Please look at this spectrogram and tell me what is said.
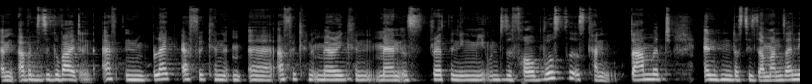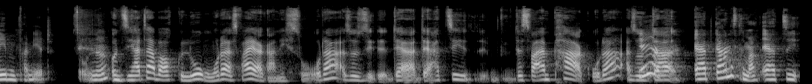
Ähm, aber diese Gewalt in, Af in Black African äh, African American Man is threatening me und diese Frau wusste, es kann damit enden, dass dieser Mann sein Leben verliert. So, ne? Und sie hatte aber auch gelogen, oder? Es war ja gar nicht so, oder? Also sie, der, der hat sie, das war im Park, oder? Also ja, da. Ja, er hat gar nichts gemacht. Er hat sie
